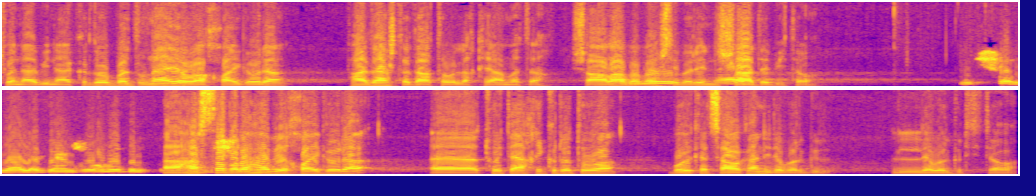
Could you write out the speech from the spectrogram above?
تۆ نبیناکردەوە بەدڵنایەوە خی گەورە پاداش دەداتەوە لە قیامەتە شاڵا بە باشی بەرین شا دەبیتەوە هەر سەبڕە هەبێ خی گەورە تۆی تاقی کردێتەوە بۆی کە چاوەکانی لێوەرگرتیتەوە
